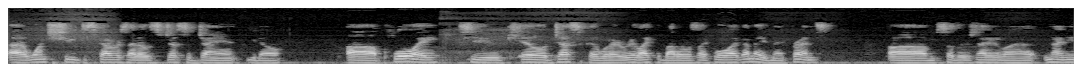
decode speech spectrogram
uh, once she discovers that it was just a giant, you know, uh, ploy to kill Jessica. What I really liked about it was like, well, I got 99 friends, um, so there's 99, 90,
